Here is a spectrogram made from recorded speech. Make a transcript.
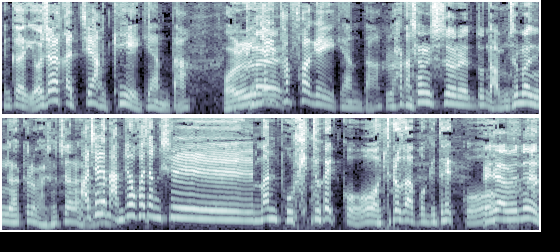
그러니까 여자 같지 않게 얘기한다. 원래 굉장히 터프하게 얘기한다. 그리고 학창 시절에도 남자만 있는 학교를 가셨잖아요. 아, 제가 남자 화장실만 보기도 했고, 들어가 보기도 했고. 왜냐하면은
